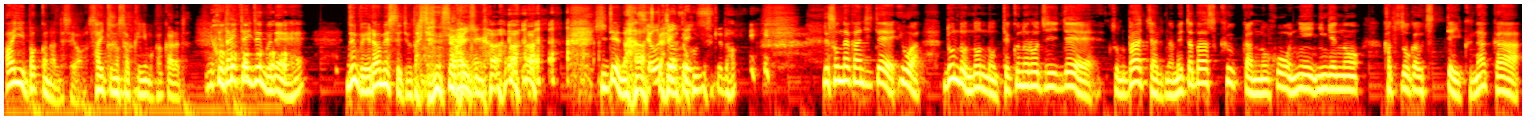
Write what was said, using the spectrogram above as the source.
IE ばっかなんですよ。最近の作品にもかかわらず。で大体全部ね、全部エラーメッセージを出してるんですよ、IE が。ひでえな、象徴的使いと思うんですけど。で、そんな感じで、要は、どんどんどんどんテクノロジーで、そのバーチャルなメタバース空間の方に人間の活動が移っていく中、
